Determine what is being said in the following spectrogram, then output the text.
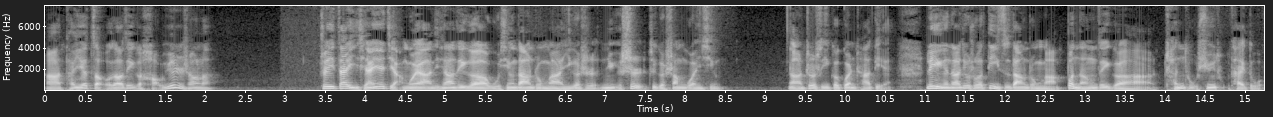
啊，他也走到这个好运上了。所以在以前也讲过呀，你像这个五行当中啊，一个是女士这个伤官星啊，这是一个观察点；另一个呢，就说地支当中啊，不能这个尘土虚土太多，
